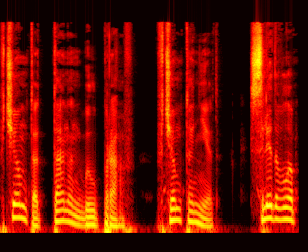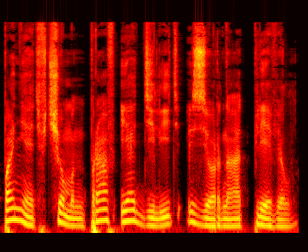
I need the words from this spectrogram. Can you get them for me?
В чем-то Танан был прав, в чем-то нет. Следовало понять, в чем он прав, и отделить зерна от плевел.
